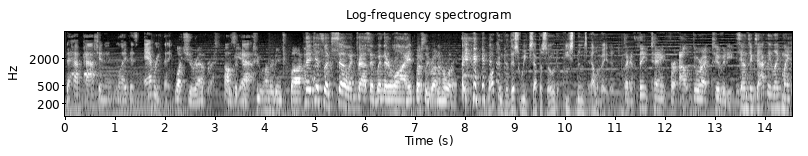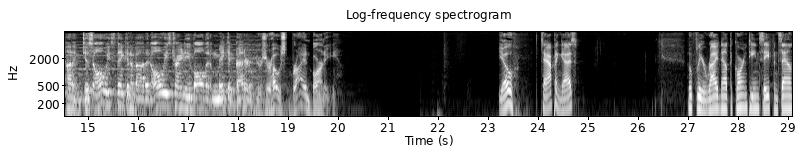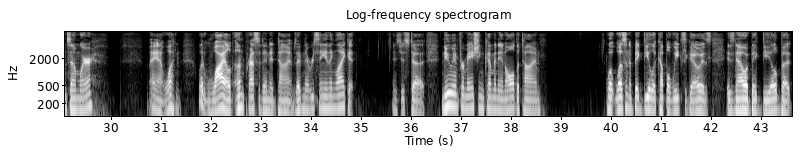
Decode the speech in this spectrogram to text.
to have passion in life is everything. What's your Everest? Oh, Is it yeah. that 200 inch buck? They just look so impressive when they're wide. Especially running away. Welcome to this week's episode of Eastman's Elevated. It's like a think tank for outdoor activity. Sounds exactly like my hunting. Just always thinking about it, always trying to evolve it and make it better. Here's your host, Brian Barney. Yo, what's happening, guys? Hopefully you're riding out the quarantine safe and sound somewhere. Man, what what wild, unprecedented times. I've never seen anything like it. It's just uh, new information coming in all the time. What wasn't a big deal a couple weeks ago is is now a big deal, but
